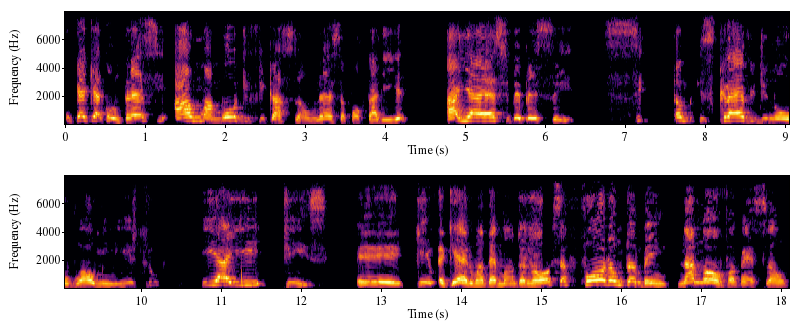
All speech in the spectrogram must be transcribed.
o que é que acontece? Há uma modificação nessa portaria, aí a SBPC se, escreve de novo ao ministro e aí diz é, que, que era uma demanda nossa, foram também, na nova versão,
